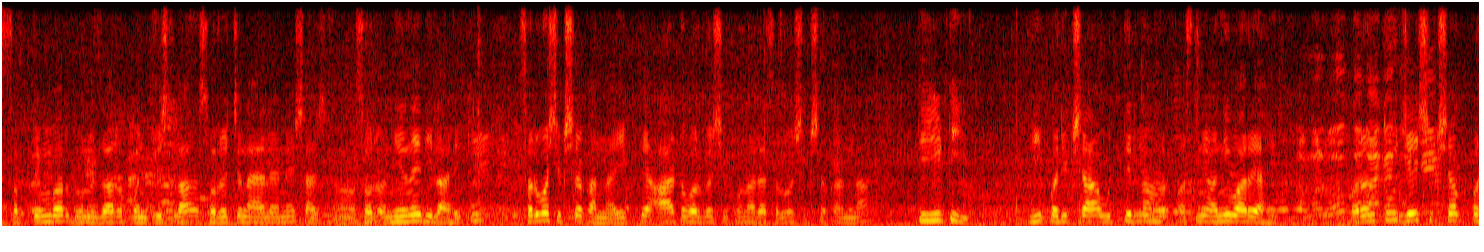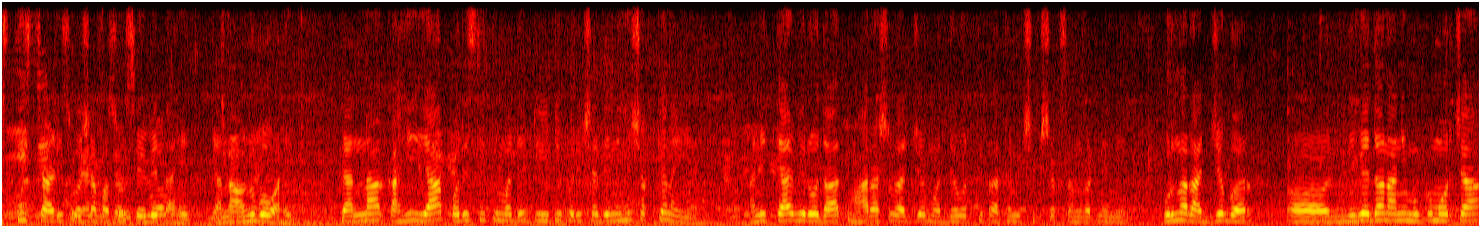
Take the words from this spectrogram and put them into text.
सप्टेंबर दोन हजार पंचवीसला सर्वोच्च न्यायालयाने शास सर्व सर निर्णय दिला आहे की सर्व शिक्षकांना एक ते आठ वर्ग शिकवणाऱ्या सर्व शिक्षकांना टी ई टी ही परीक्षा उत्तीर्ण ह- असणे अनिवार्य आहे. परंतु जे शिक्षक पस्तीस चाळीस वर्षापासून सेवेत आहेत ज्यांना अनुभव आहे त्यांना काही या परिस्थितीमध्ये टी ई टी परीक्षा देणे हे शक्य नाही आहे. आणि त्या विरोधात महाराष्ट्र राज्य मध्यवर्ती प्राथमिक शिक्षक संघटनेने पूर्ण राज्यभर निवेदन आणि मुकमोर्चा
